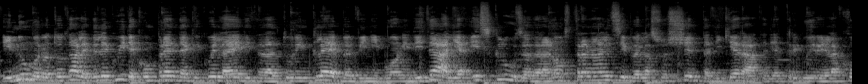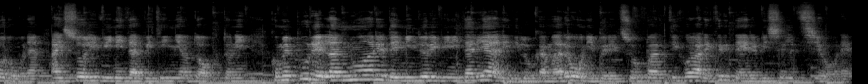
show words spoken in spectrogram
Il numero totale delle guide comprende anche quella edita dal Touring Club Vini Buoni d'Italia, esclusa dalla nostra analisi per la sua scelta dichiarata di attribuire la corona ai soli vini da vitigni autoctoni, come pure l'annuario dei migliori vini italiani di Luca Maroni per il suo particolare criterio di selezione.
